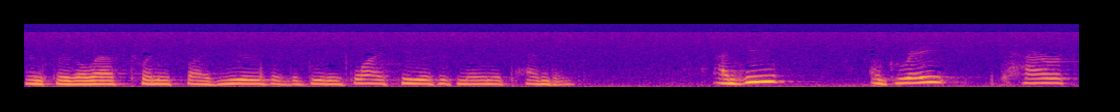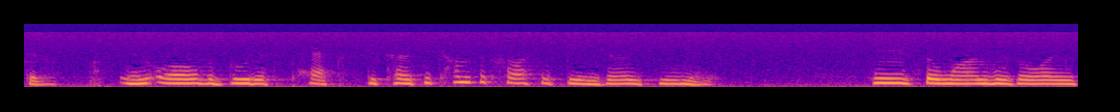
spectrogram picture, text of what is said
and for the last 25 years of the Buddha's life, he was his main attendant. And he's a great character in all the Buddhist texts because he comes across as being very human. He's the one who's always,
